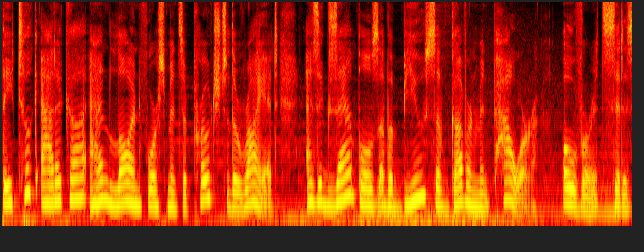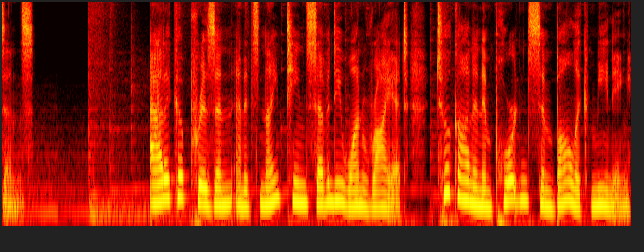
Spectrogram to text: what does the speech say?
They took Attica and law enforcement's approach to the riot as examples of abuse of government power over its citizens. Attica Prison and its 1971 riot took on an important symbolic meaning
